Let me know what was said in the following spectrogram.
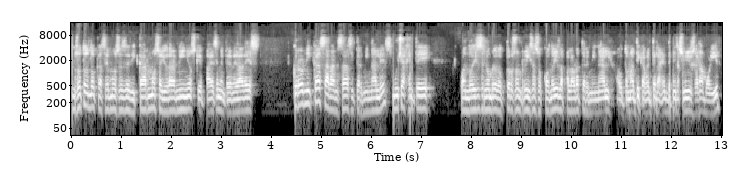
Nosotros lo que hacemos es dedicarnos a ayudar a niños que padecen enfermedades crónicas, avanzadas y terminales. Mucha gente, cuando dices el nombre Doctor Sonrisas o cuando oyes la palabra terminal, automáticamente la gente piensa que son niños que van a morir.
